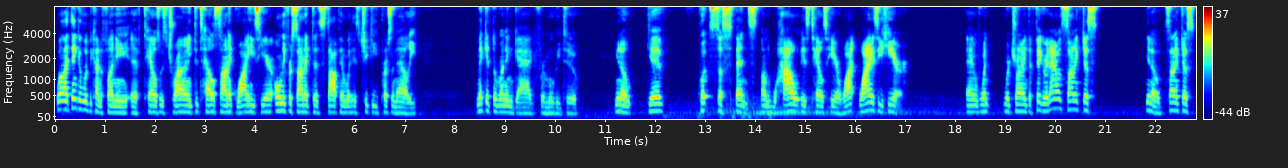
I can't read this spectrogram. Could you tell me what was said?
Well, I think it would be kind of funny if Tails was trying to tell Sonic why he's here, only for Sonic to stop him with his cheeky personality. Make it the running gag for movie two. You know, give put suspense on how is Tails here? Why why is he here? And when we're trying to figure it out, Sonic just you know, Sonic just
